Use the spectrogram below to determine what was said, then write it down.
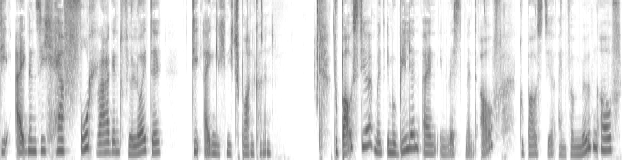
die eignen sich hervorragend für Leute, die eigentlich nicht sparen können. Du baust dir mit Immobilien ein Investment auf, du baust dir ein Vermögen auf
